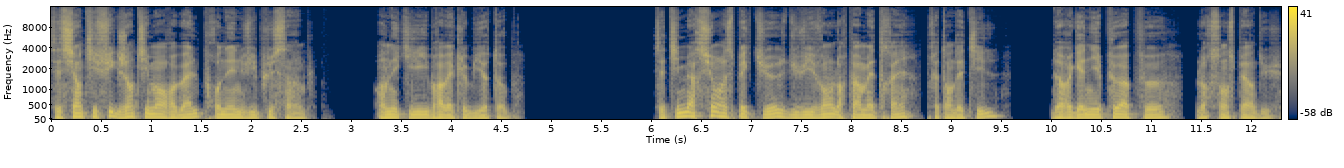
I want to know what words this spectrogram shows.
Ces scientifiques gentiment rebelles prônaient une vie plus simple, en équilibre avec le biotope. Cette immersion respectueuse du vivant leur permettrait, prétendait-il, de regagner peu à peu leur sens perdu.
